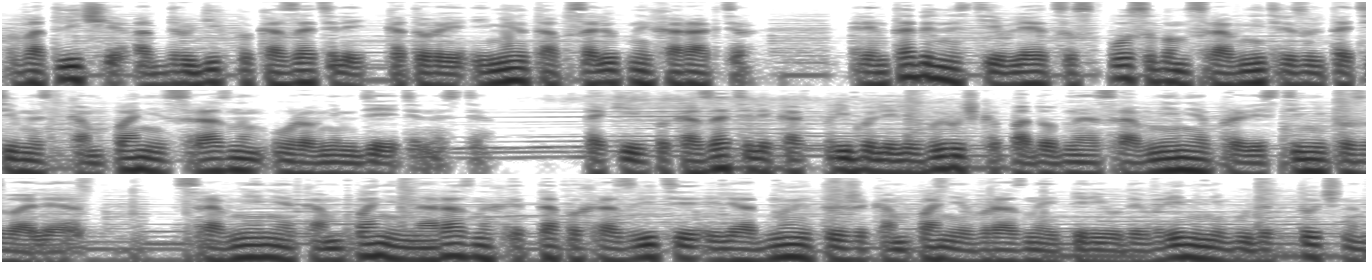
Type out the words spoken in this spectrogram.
В отличие от других показателей, которые имеют абсолютный характер, рентабельность является способом сравнить результативность компании с разным уровнем деятельности. Такие показатели, как прибыль или выручка, подобное сравнение провести не позволяют. Сравнение компаний на разных этапах развития или одной и той же компании в разные периоды времени будет точным,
